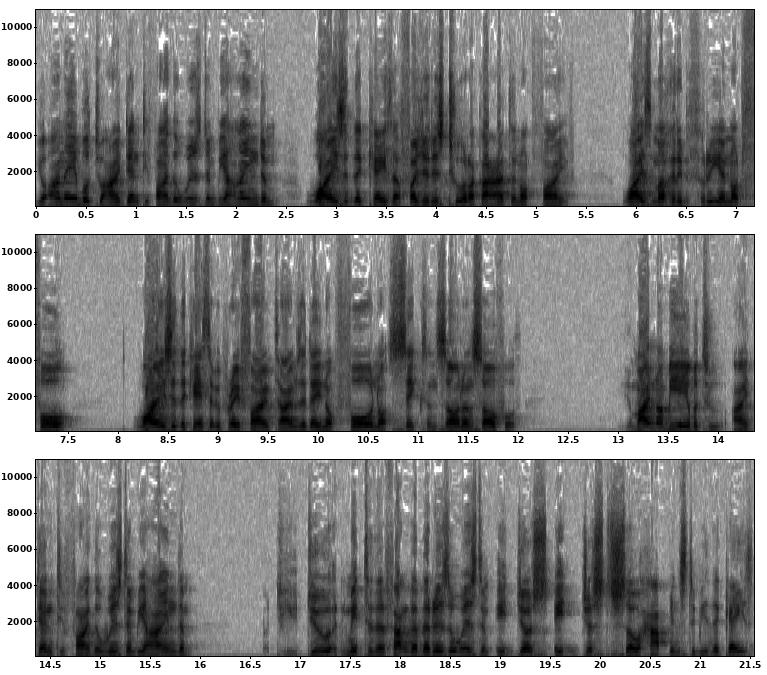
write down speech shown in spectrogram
you're unable to identify the wisdom behind them. Why is it the case that Fajr is two raka'at and not five? Why is Maghrib three and not four? Why is it the case that we pray five times a day, not four, not six, and so on and so forth? You might not be able to identify the wisdom behind them, but you do admit to the fact that there is a wisdom. It just, it just so happens to be the case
